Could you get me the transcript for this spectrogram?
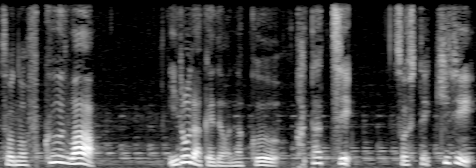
その服は色だけではなく形そして生地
